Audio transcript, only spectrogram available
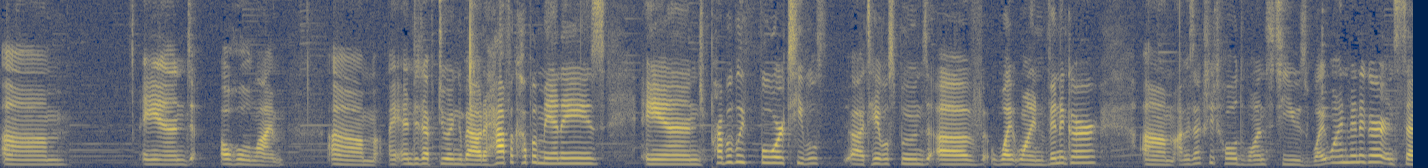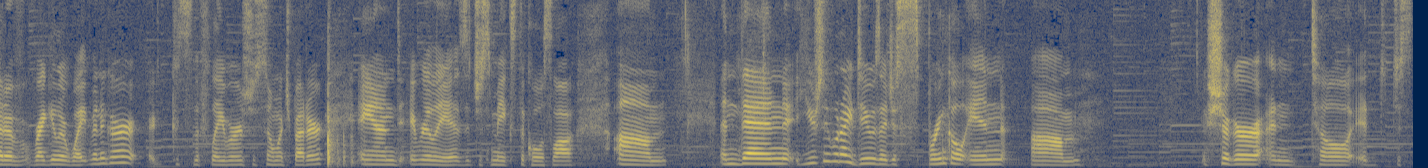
um, and a whole lime. Um, I ended up doing about a half a cup of mayonnaise and probably four uh, tablespoons of white wine vinegar. Um, I was actually told once to use white wine vinegar instead of regular white vinegar because the flavor is just so much better. And it really is. It just makes the coleslaw. Um, and then usually what I do is I just sprinkle in um, sugar until it just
